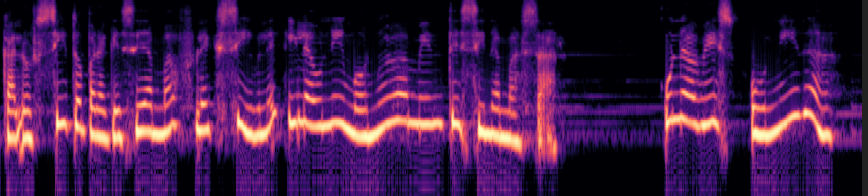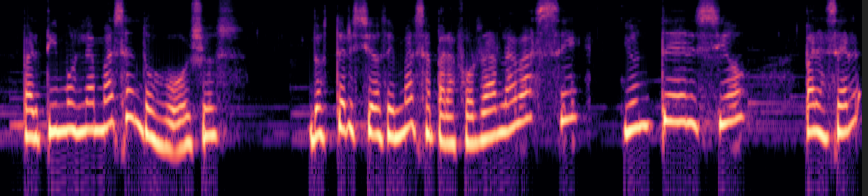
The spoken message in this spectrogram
calorcito para que sea más flexible y la unimos nuevamente sin amasar. Una vez unida, partimos la masa en dos bollos, dos tercios de masa para forrar la base y un tercio para hacer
